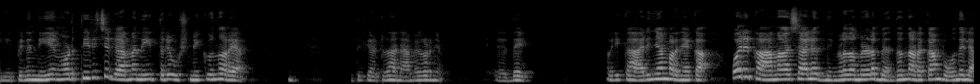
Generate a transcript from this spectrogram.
ഇനി പിന്നെ നീ അങ്ങോട്ട് തിരിച്ചു കാരണം നീ ഇത്ര ഉഷ്ണിക്കൂന്ന് പറയാം. ഇത് കേട്ടത് അനാമി പറഞ്ഞു. അതെ ഒരു കാര്യം ഞാൻ പറഞ്ഞേക്കാം. ഒരു കാരണവശാലും നിങ്ങൾ തമ്മിലുള്ള ബന്ധം നടക്കാൻ പോകുന്നില്ല.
